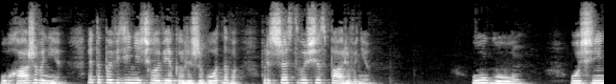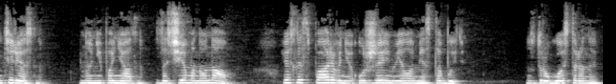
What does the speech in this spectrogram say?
Ухаживание – это поведение человека или животного, предшествующее спариванию. Угу, очень интересно, но непонятно, зачем оно нам, если спаривание уже имело место быть. С другой стороны,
